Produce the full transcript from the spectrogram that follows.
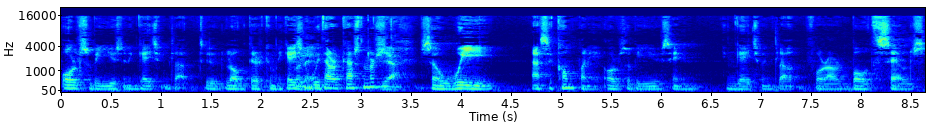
also be using Engagement Cloud to log their communication Brilliant. with our customers. Yeah. So we, as a company, also be using Engagement Cloud for our both sales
